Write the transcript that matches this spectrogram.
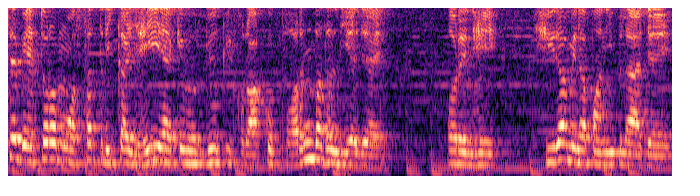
سے بہتر اور مؤثر طریقہ یہی ہے کہ مرغیوں کی خوراک کو فوراً بدل دیا جائے اور انہیں شیرہ ملا پانی پلایا جائے۔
